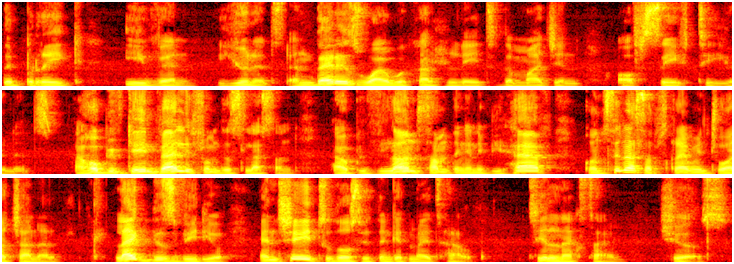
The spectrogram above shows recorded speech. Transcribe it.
the break even units and that is why we calculate the margin of safety units. I hope you've gained value from this lesson. I hope you've learned something and if you have, consider subscribing to our channel, like this video and share it to those who think it might help. Till next time, cheers.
